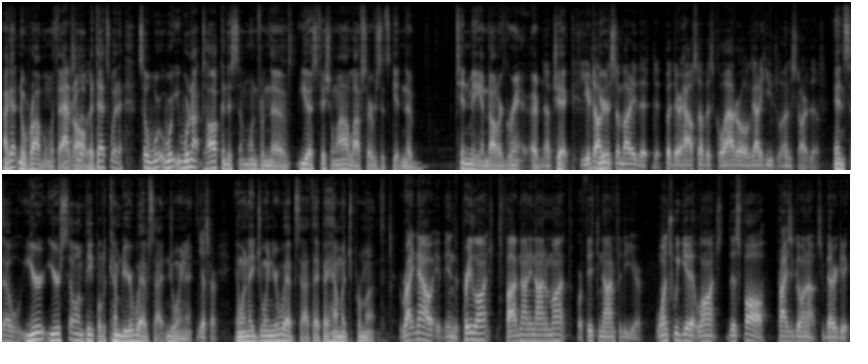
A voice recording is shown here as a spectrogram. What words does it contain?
I got no problem with that at all. Absolutely. But that's what. So we're, we're we're not talking to someone from the U.S. Fish and Wildlife Service that's getting a ten million dollar grant uh, check. You're talking to somebody that, that put their house up as collateral and got a huge loan to start this. and so you're you're selling people to come to your website and join it. Yes, sir. And when they join your website, they pay how much per month? Right now, in the pre-launch, it's five ninety nine a month or fifty nine for the year. Once we get it launched this fall, price is going up, so you better get it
